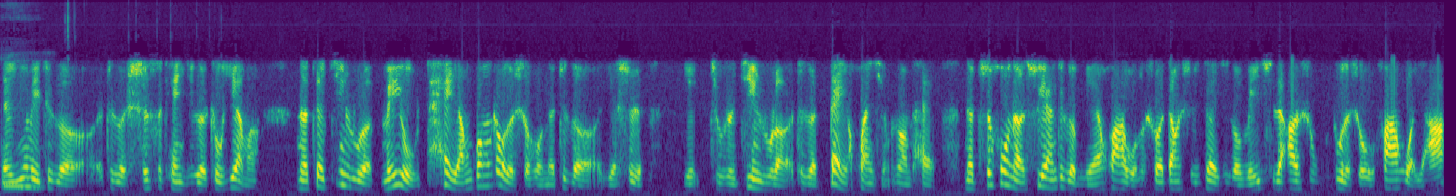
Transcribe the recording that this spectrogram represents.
呃，因为这个这个十四天一个昼夜嘛，那在进入了没有太阳光照的时候呢，这个也是也就是进入了这个待唤醒状态。那之后呢，虽然这个棉花我们说当时在这个维持在二十五度的时候发过芽，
